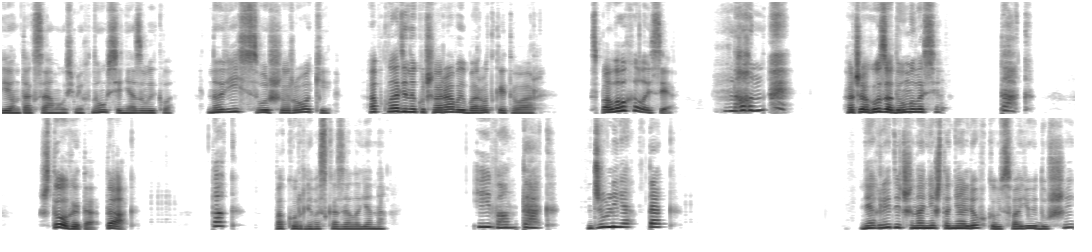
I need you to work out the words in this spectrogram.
Ён таксама усміхнуўся нязвыкла, но весь свой шырокі, абкладзены кучаравай бародкай твар. спалохалася Нон... А чаго задумалася так что гэта так так пакорліва сказала яна і вам так Джулія так. Нягледзячы на нешта нялёгкаю сваёй душы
